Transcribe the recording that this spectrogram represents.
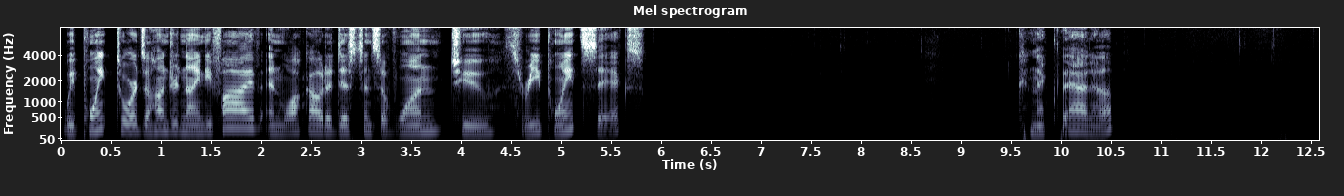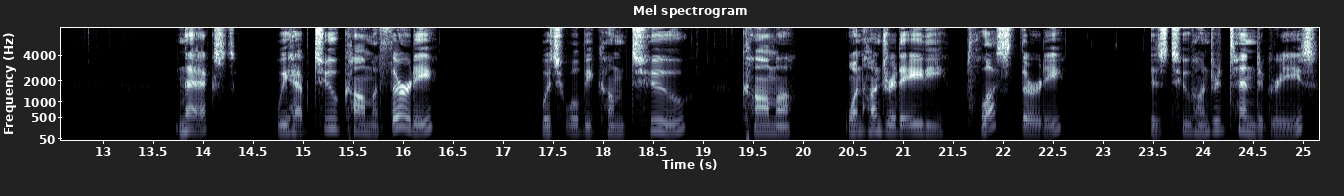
we point towards 195 and walk out a distance of 1, 2, 3.6. Connect that up. Next, we have 2 comma 30 which will become 2 comma 180 plus 30 is 210 degrees.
